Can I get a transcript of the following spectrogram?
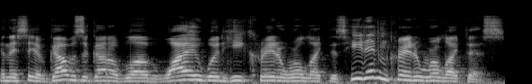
and they say, if God was a God of love, why would he create a world like this? He didn't create a world like this.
